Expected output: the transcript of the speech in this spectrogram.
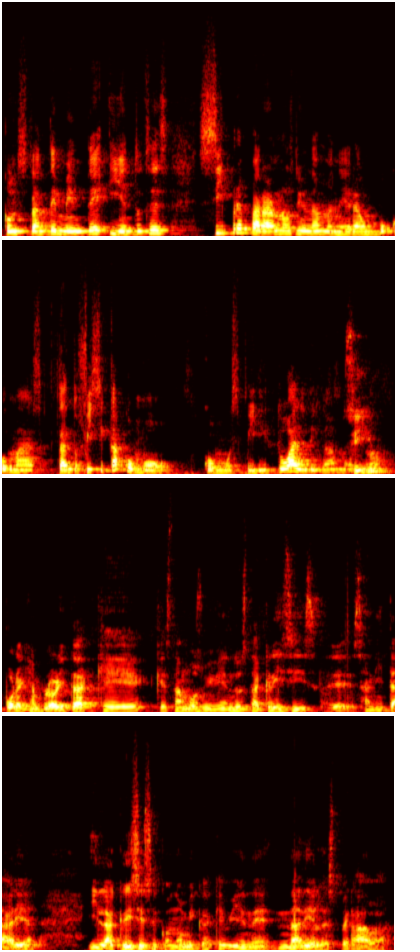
constantemente y entonces sí prepararnos de una manera un poco más, tanto física como, como espiritual, digamos. Sí, por ejemplo, ahorita que, estamos viviendo esta crisis eh, sanitaria y la crisis económica que viene, nadie la esperaba.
